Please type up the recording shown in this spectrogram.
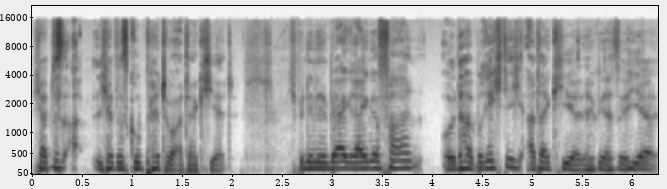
Ich habe das, hab das Gruppetto attackiert. Ich bin in den Berg reingefahren und habe richtig attackiert. Ich habe gedacht, so hier,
